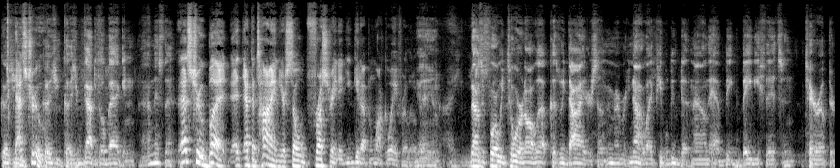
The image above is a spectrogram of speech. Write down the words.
Cause you, That's true. Because you, cause you got to go back and I missed that. That's true, but at, at the time, you're so frustrated, you get up and walk away for a little Yeah, bit. yeah. I- That was just- before we tore it all up because we died or something. Remember, you know, like people do that now. They have big baby fits and tear up their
